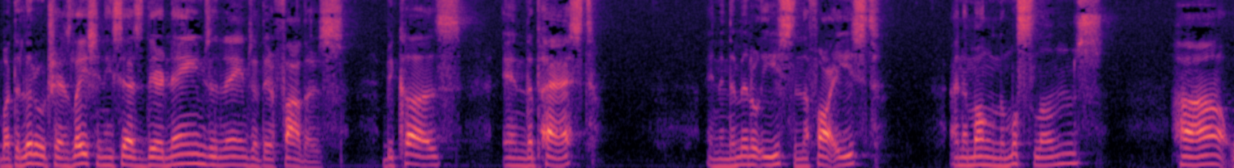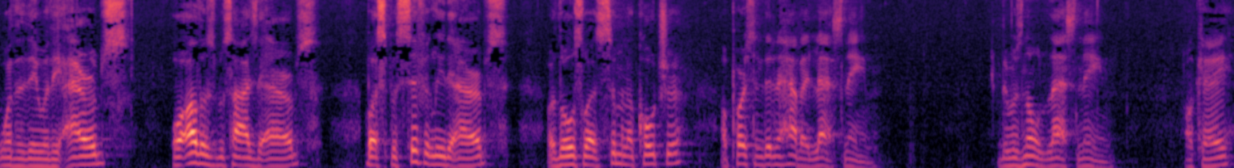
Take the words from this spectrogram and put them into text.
But the literal translation, he says, their names and the names of their fathers. Because in the past, and in the Middle East, in the Far East, and among the Muslims, huh, whether they were the Arabs or others besides the Arabs, but specifically the Arabs, or those who had similar culture, a person didn't have a last name. There was no last name. Okay?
